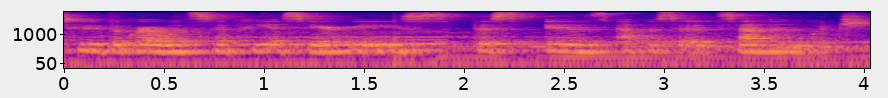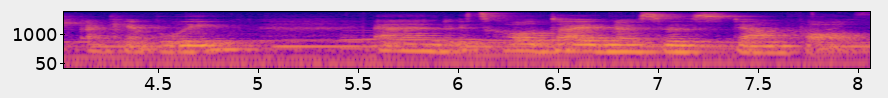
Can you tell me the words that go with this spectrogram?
to the Grow with Sophia series. This is episode seven, which I can't believe, and it's called Diagnosis Downfall.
